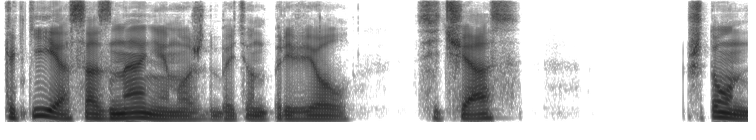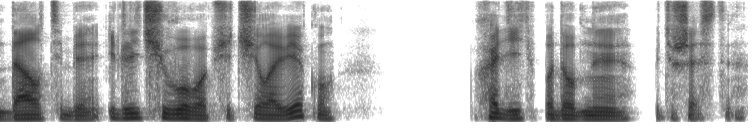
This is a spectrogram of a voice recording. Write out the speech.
какие осознания, может быть, он привел сейчас? Что он дал тебе? И для чего вообще человеку ходить в подобные путешествия?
